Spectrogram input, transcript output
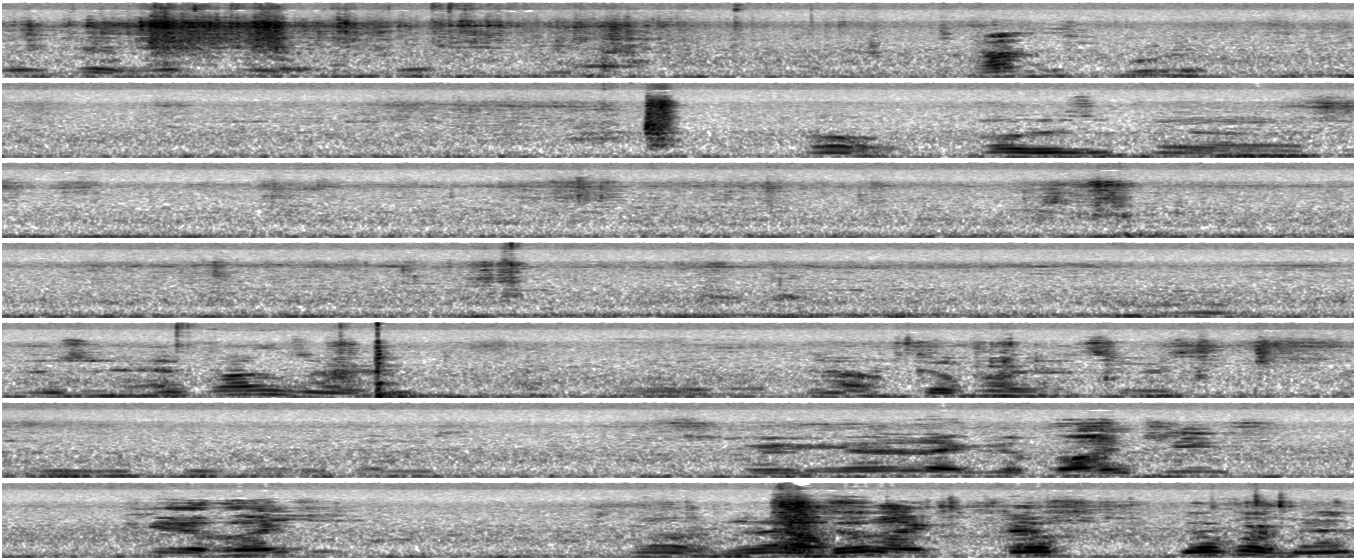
Right there, right. Not the scooter. Oh, oh, there's uh. Those are headphones or no? Go for it. That's yours. I don't know what that is. Here you got like the bungees. See the bungees? Oh, no, That's go, like- go, go for it, man.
